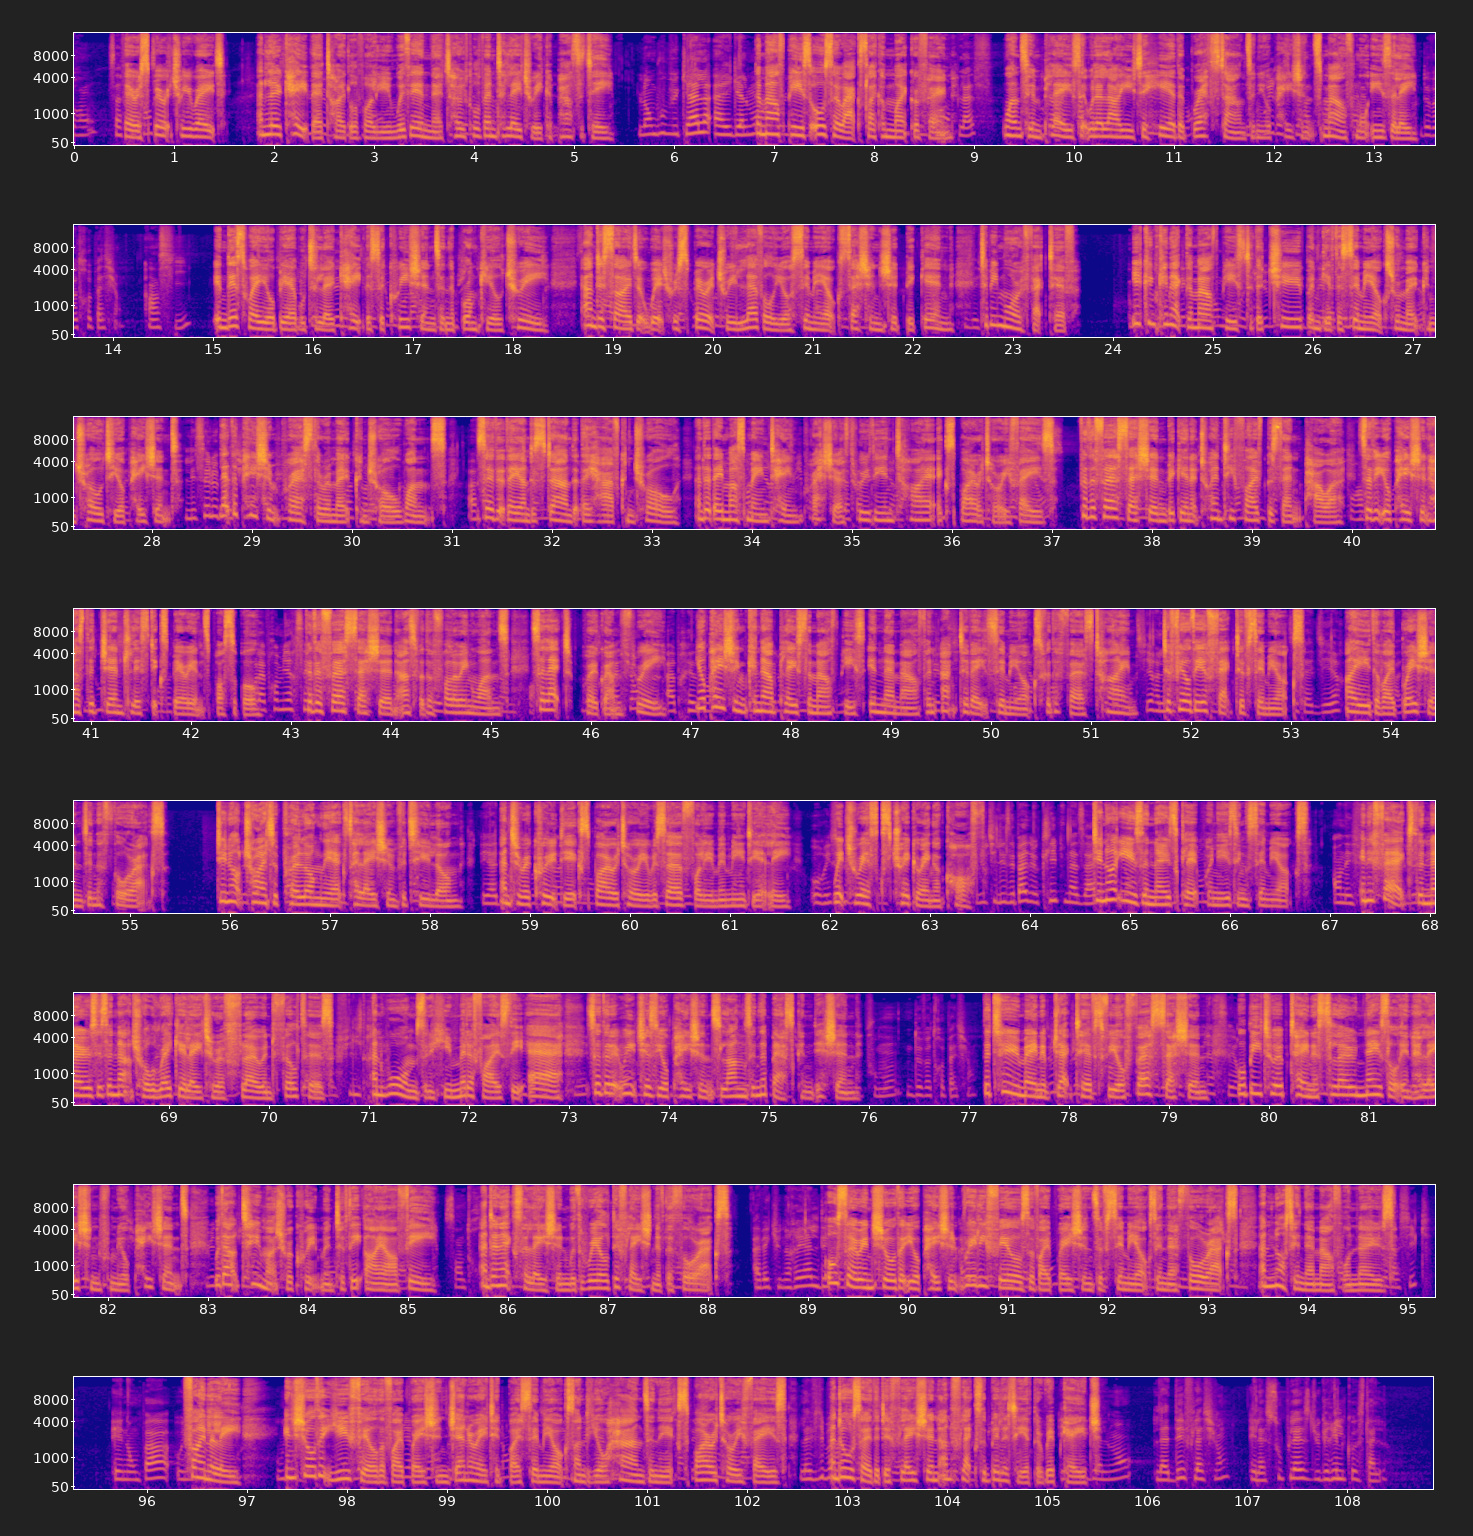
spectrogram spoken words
their respiratory rate, and locate their tidal volume within their total ventilatory capacity. The mouthpiece also acts like a microphone. Once in place, it will allow you to hear the breath sounds in your patient's mouth more easily. In this way, you'll be able to locate the secretions in the bronchial tree and decide at which respiratory level your Simeox session should begin to be more effective. You can connect the mouthpiece to the tube and give the Simeox remote control to your patient. Let the patient press the remote control once so that they understand that they have control and that they must maintain pressure through the entire expiratory phase. For the first session, begin at 25% power so that your patient has the gentlest experience possible. For the first session, as for the following ones, select Program 3. Your patient can now place the mouthpiece in their mouth and activate Simeox for the first time to feel the effect of Simeox, i.e., the vibrations in the thorax. Do not try to prolong the exhalation for too long and to recruit the expiratory reserve volume immediately, which risks triggering a cough. Do not use a nose clip when using Simeox. In effect, the nose is a natural regulator of flow and filters and warms and humidifies the air so that it reaches your patient's lungs in the best condition. The two main objectives for your first session will be to obtain a slow nasal inhalation from your patient without too much recruitment of the IRV and an exhalation with real deflation of the thorax. Also ensure that your patient really feels the vibrations of Simeox in their thorax and not in their mouth or nose. Finally, ensure that you feel the vibration generated by Simeox under your hands in the expiratory phase and also the deflation and flexibility of the rib cage.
